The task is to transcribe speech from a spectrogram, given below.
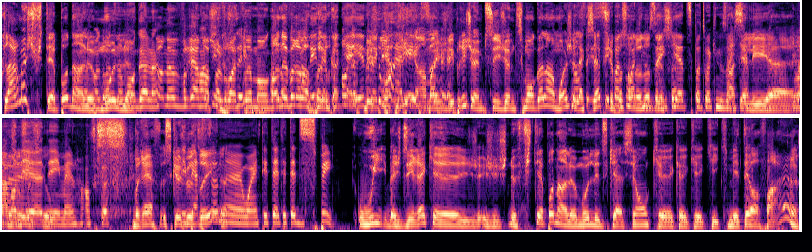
clairement, je fitais pas dans On a le pas le droit de moule. hein? On a vraiment pas le droit de je dire mongol. On a vraiment pas le de droit. cocaïne, Mais de je l'ai pris cannabis. quand même. Je l'ai pris. J'ai un petit, j'ai un petit mongol en moi. Je l'accepte. Je c'est sais pas si toi on a inquiète. C'est pas toi qui nous Ah, c'est inquiète. les, euh, Il va y avoir des, emails, en tout cas. Bref, ce que je veux dire. euh, ouais, t'étais, t'étais dissipé. Oui, ben je dirais que je, je- je ne fitais pas dans le moule de l'éducation que, que, que- qui, qui m'était offert.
